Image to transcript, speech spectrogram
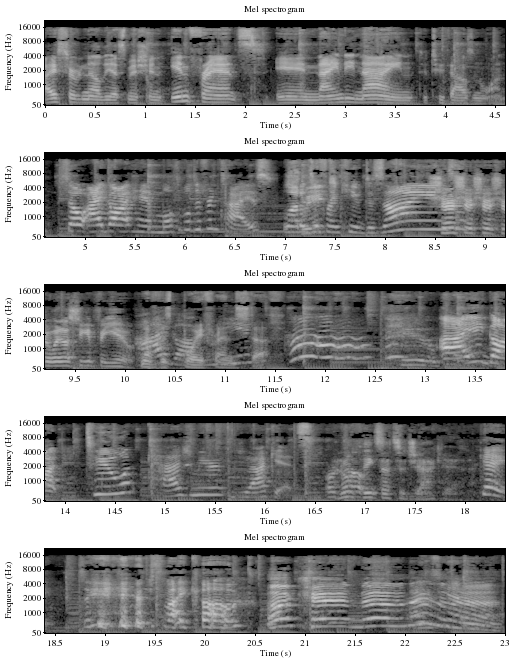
I served an LDS mission in France in 99 to 2001. So I got him multiple different ties, a lot Sweet. of different cute designs. Sure, sure, sure, sure. What else you get for you? Enough I this boyfriend me- stuff. I got two cashmere jackets. Or I don't coats. think that's a jacket. Okay, so here's my coat. Okay, no, no, no, no, can't- no. Here's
